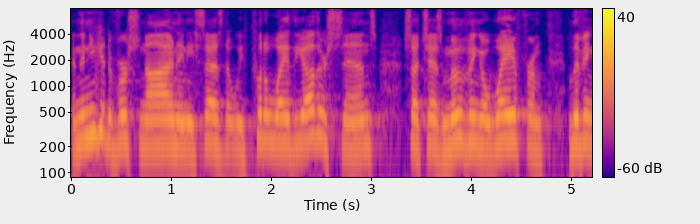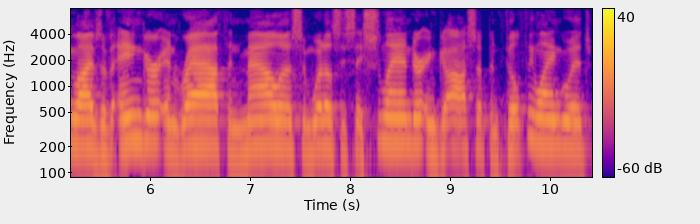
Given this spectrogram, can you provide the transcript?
And then you get to verse 9, and he says that we've put away the other sins, such as moving away from living living lives of anger and wrath and malice and what else he say? Slander and gossip and filthy language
